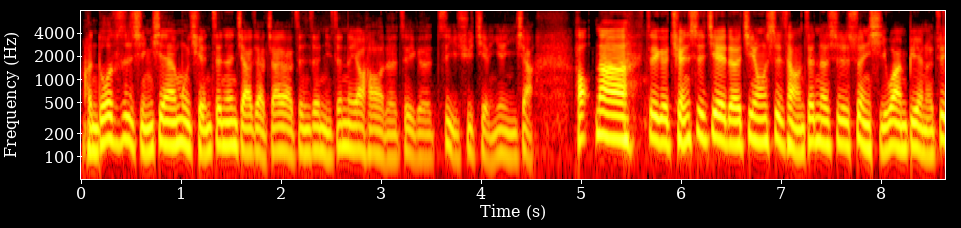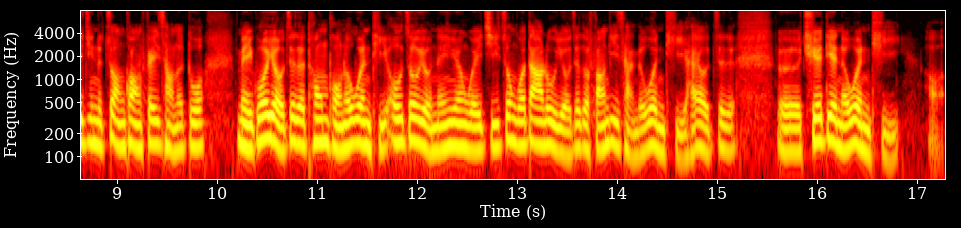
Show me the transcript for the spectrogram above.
很多事情现在目前真真假假，假假真真，你真的要好好的这个自己去检验一下。好，那这个全世界的金融市场真的是瞬息万变了，最近的状况非常的多。美国有这个通膨的问题，欧洲有能源危机，中国大陆有这个房地产的问题，还有这个呃缺电的问题。好，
